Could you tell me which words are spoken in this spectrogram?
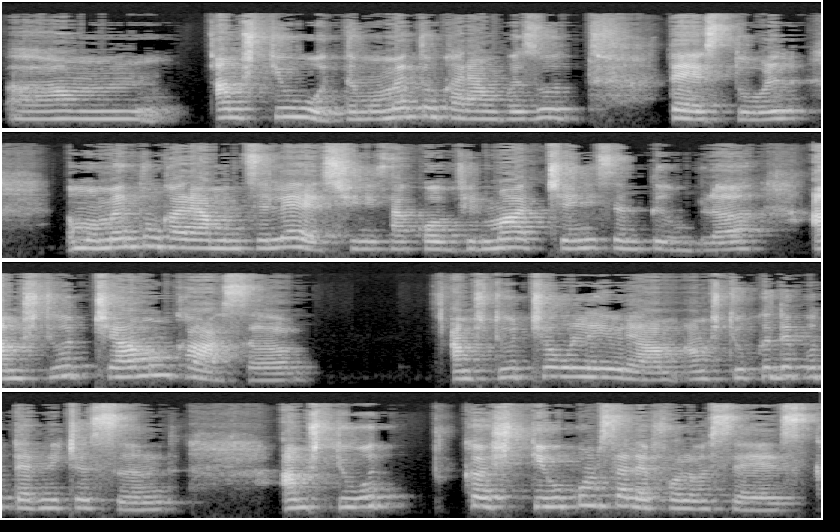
um, am știut, în momentul în care am văzut testul, în momentul în care am înțeles și ni s-a confirmat ce ni se întâmplă, am știut ce am în casă, am știut ce uleiuri am, am știut cât de puternice sunt, am știut că știu cum să le folosesc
